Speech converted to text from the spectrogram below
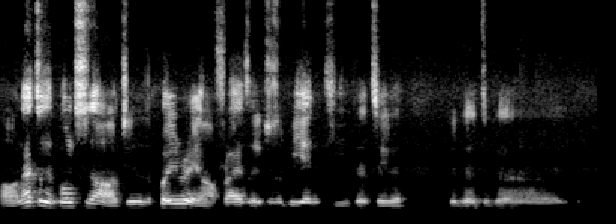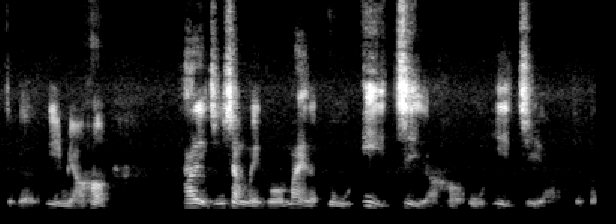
哦。那这个公司啊，就是辉瑞啊 f r i z e r 就是 BNT 的这个这个这个这个疫苗哈。他已经向美国卖了五亿剂啊，哈，五亿剂啊，这个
